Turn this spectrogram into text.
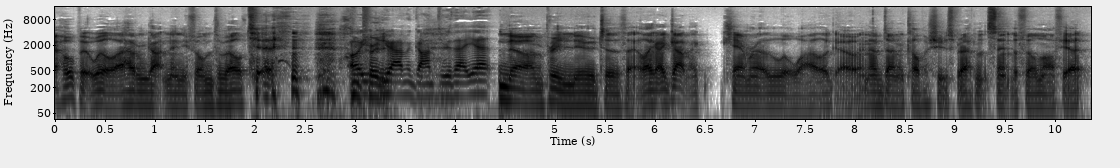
I hope it will. I haven't gotten any film developed yet. Oh, pretty- you haven't gone through that yet? No, I'm pretty new to the thing. Like I got my camera a little while ago, and I've done a couple shoots, but I haven't sent the film off yet.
